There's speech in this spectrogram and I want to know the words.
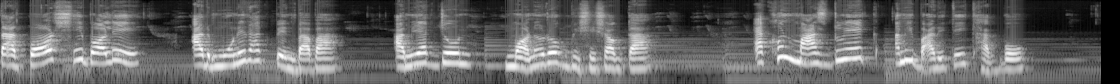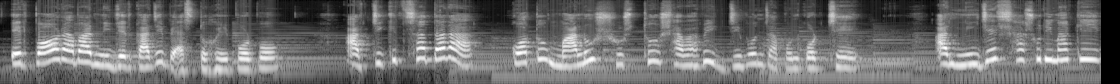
তারপর সে বলে, আর মনে রাখবেন বাবা, আমি একজন মনোরোগ বিশেষজ্ঞা। এখন মাস দুয়েক আমি বাড়িতেই থাকব। এরপর আবার নিজের কাজে ব্যস্ত হয়ে পড়ব। আর চিকিৎসার দ্বারা কত মানুষ সুস্থ, স্বাভাবিক জীবনযাপন করছে। আর নিজের শাশুড়ি মাকে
